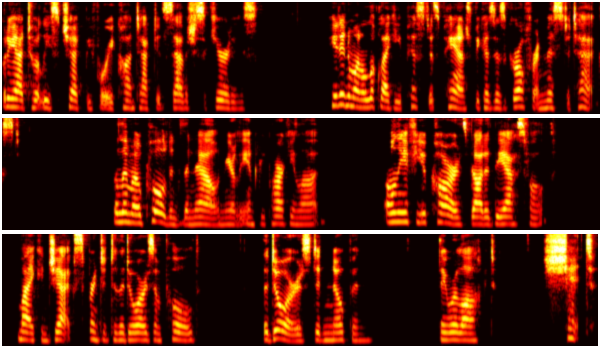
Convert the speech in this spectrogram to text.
but he had to at least check before he contacted Savage Securities. He didn't want to look like he pissed his pants because his girlfriend missed a text. The limo pulled into the now nearly empty parking lot. Only a few cars dotted the asphalt. Mike and Jack sprinted to the doors and pulled. The doors didn't open. They were locked. Shit!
